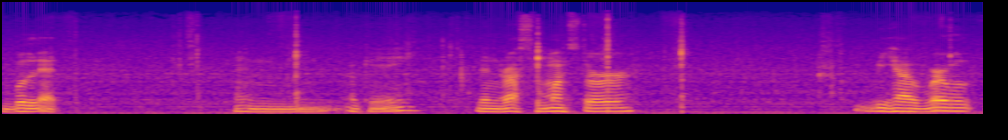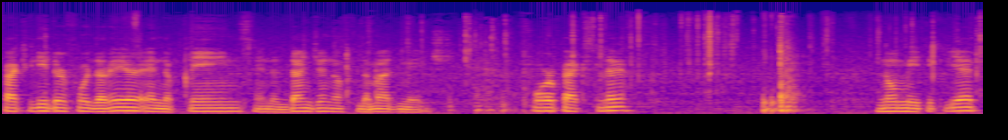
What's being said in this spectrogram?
bullet. And okay. Then rust monster. We have werewolf pack leader for the rare and the plains and the dungeon of the mad mage. Four packs left. No mythic yet.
